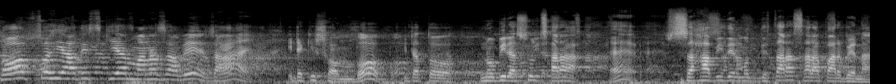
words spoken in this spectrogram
সব সহি হাদিস কি আর মানা যাবে? যায়। এটা কি সম্ভব? এটা তো নবী রাসূল ছাড়া হ্যাঁ সাহাবিদের মধ্যে তারা ছাড়া পারবে না।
